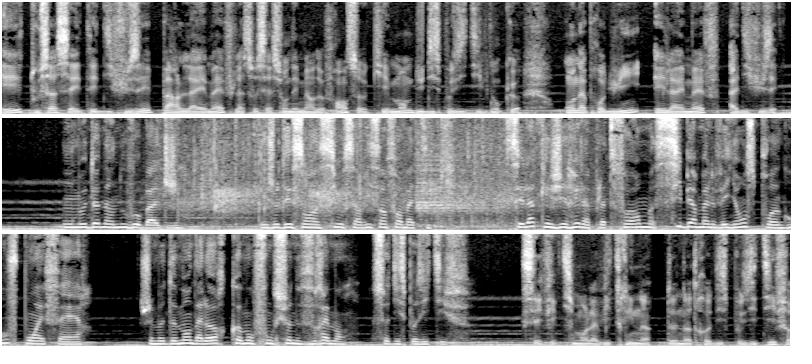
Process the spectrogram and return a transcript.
Et tout ça, ça a été diffusé par l'AMF, l'Association des maires de France, qui est membre du dispositif. Donc on a produit et l'AMF a diffusé. On me donne un nouveau badge et je descends ainsi au service informatique. C'est là qu'est gérée la plateforme cybermalveillance.gouv.fr. Je me demande alors comment fonctionne vraiment ce dispositif. C'est effectivement la vitrine de notre dispositif.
